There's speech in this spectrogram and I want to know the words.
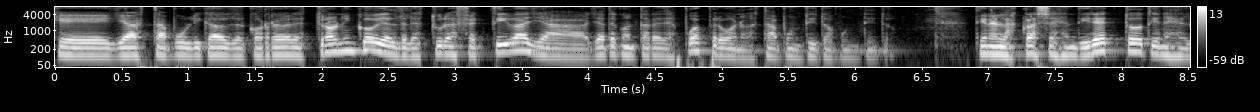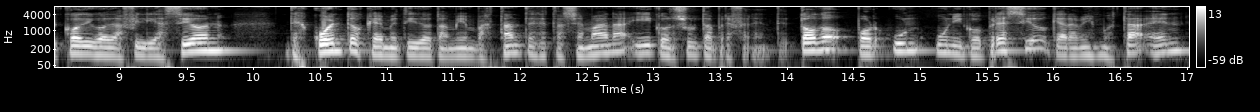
que ya está publicado el del correo electrónico y el de lectura efectiva, ya, ya te contaré después, pero bueno, está puntito a puntito. Tienes las clases en directo, tienes el código de afiliación, descuentos que he metido también bastantes esta semana y consulta preferente. Todo por un único precio que ahora mismo está en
